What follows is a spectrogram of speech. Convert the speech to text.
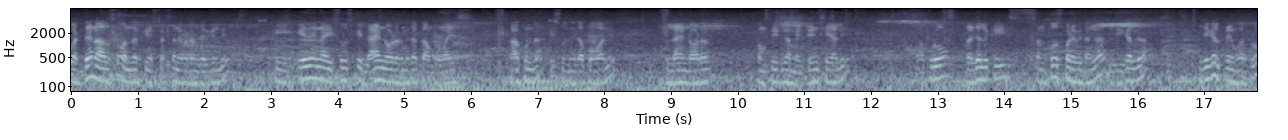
బట్ దెన్ ఆల్సో అందరికీ ఇన్స్ట్రక్షన్ ఇవ్వడం జరిగింది ఈ ఏదైనా ఇష్యూస్కి ల్యాండ్ ఆర్డర్ మీద కాంప్రమైజ్ కాకుండా ఇష్యూస్ మీద పోవాలి. ల్యాండ్ ఆర్డర్ కంప్లీట్గా మెయింటైన్ చేయాలి. అప్పుడు ప్రజలకి సంతోషపడే విధంగా లీగల్గా లీగల్ ఫ్రేమ్వర్క్లో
